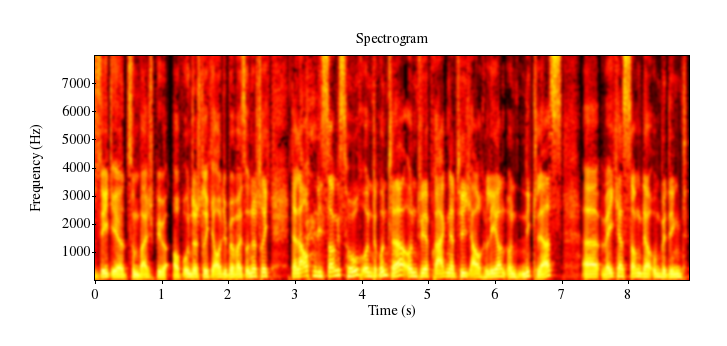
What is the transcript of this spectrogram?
seht ihr zum Beispiel auf Unterstrich, Audiobeweis Unterstrich. Da laufen die Songs hoch und runter und wir fragen natürlich auch Leon und Niklas, äh, welcher Song da unbedingt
